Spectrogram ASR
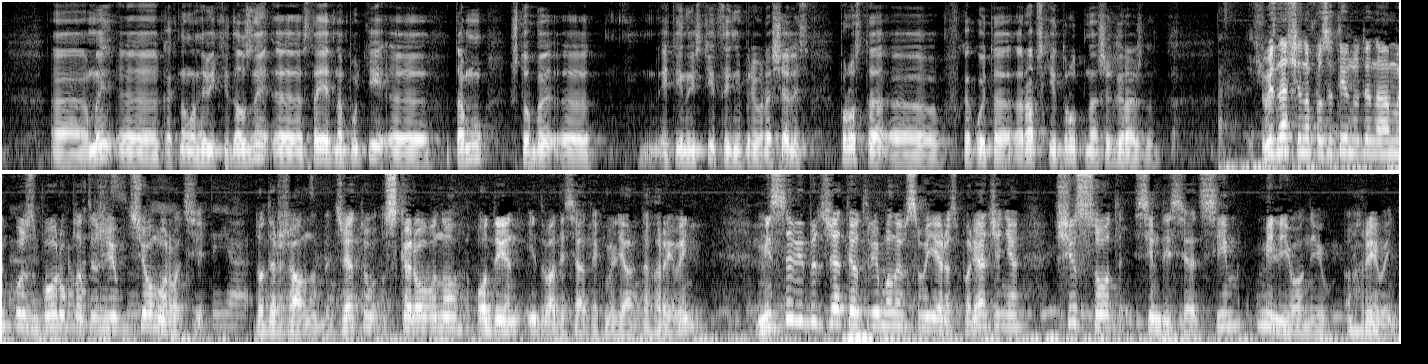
мы, как налоговики, должны стоять на пути тому, чтобы эти инвестиции не превращались просто э, в какой-то рабский труд наших граждан. Визначено позитивну динаміку збору платежів в цьому році. До державного бюджету скеровано 1,2 мільярда гривень. Місцеві бюджети отримали в своє розпорядження 677 мільйонів гривень.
